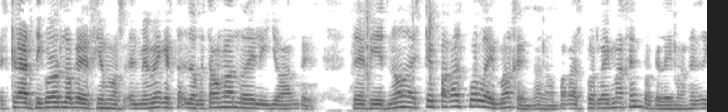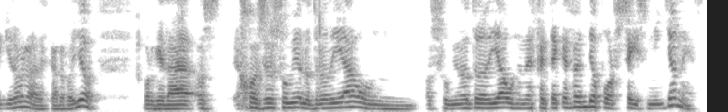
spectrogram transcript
Es que el artículo es lo que decíamos, el meme que está, lo que estamos hablando él y yo antes. De decir, no, es que pagas por la imagen. No, no pagas por la imagen porque la imagen si quiero me la descargo yo. Porque la, os- José os subió el otro día un. Os subió el otro día un NFT que se vendió por 6 millones.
